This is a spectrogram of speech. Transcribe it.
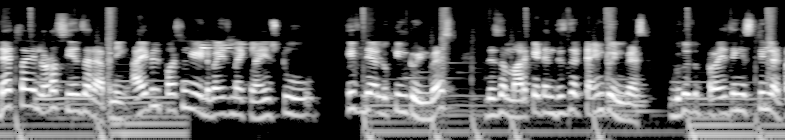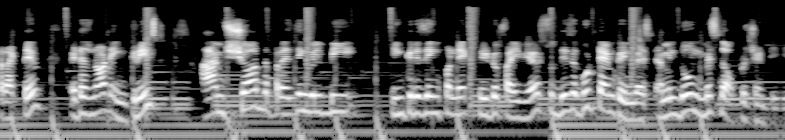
That's why a lot of sales are happening. I will personally advise my clients to, if they are looking to invest, this is the market and this is the time to invest because the pricing is still attractive. It has not increased. I'm sure the pricing will be increasing for next three to five years. So this is a good time to invest. I mean, don't miss the opportunity.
